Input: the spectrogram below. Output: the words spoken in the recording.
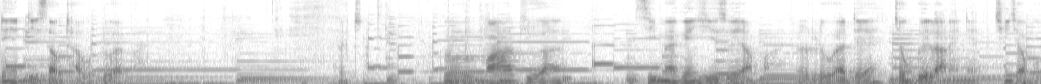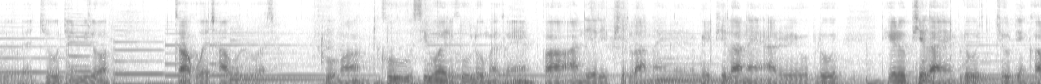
တင်တိဆောက်ထားဖို့လိုအပ်ပါတယ်။ဟိုမဟာဗျူဟာ စီမံကိန်းရေးဆွဲရမှာလိုအပ်တဲ့ကြုံတွေ့လာနိုင်တဲ့ချင်းချောက်မှုတွေကိုလည်းကြိုတင်ပြီးတော့ကာကွယ်ထားဖို့လိုအပ်တယ်။ကိုမှတစ်ခုစီးပွားရေးတစ်ခုလုပ်မယ်ဆိုရင်ဘာအန်ဒီရီဖြစ်လာနိုင်လဲ။ Okay ဖြစ်လာနိုင်အန်ဒီရီကိုဘယ်လိုတကယ်လို့ဖြစ်လာရင်ဘလို့ကြိုတင်ကာ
